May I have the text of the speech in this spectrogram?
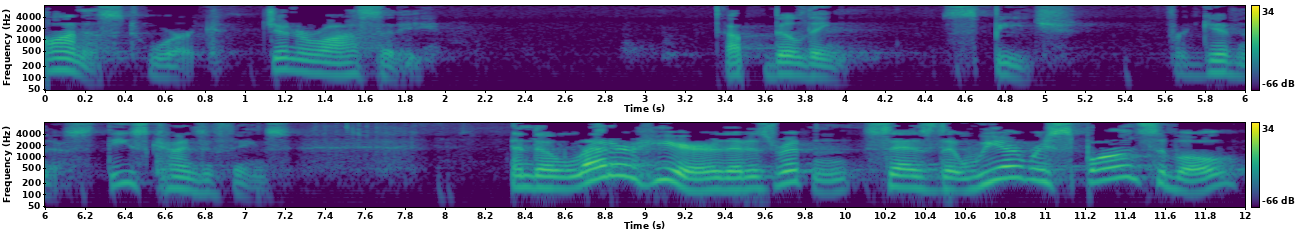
honest work, generosity, upbuilding speech, forgiveness, these kinds of things. And the letter here that is written says that we are responsible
